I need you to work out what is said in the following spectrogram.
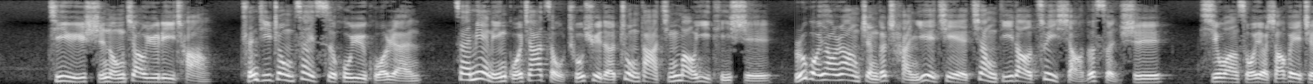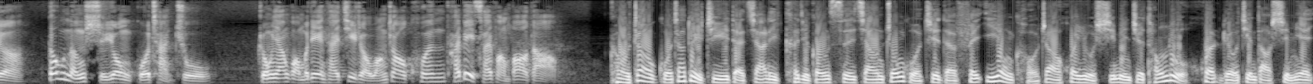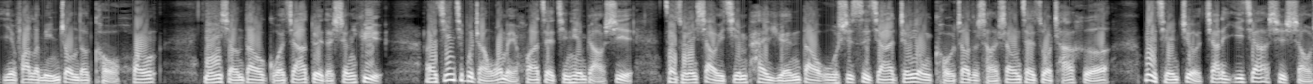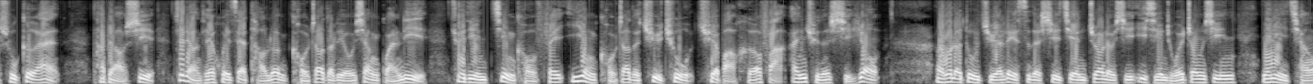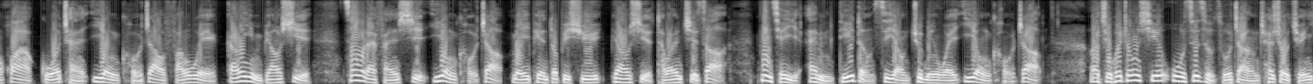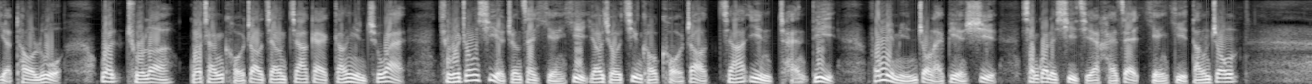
基于食农教育立场，陈吉仲再次呼吁国人，在面临国家走出去的重大经贸议题时，如果要让整个产业界降低到最小的损失，希望所有消费者都能食用国产猪。中央广播电台记者王兆坤台北采访报道。口罩国家队之一的嘉利科技公司将中国制的非医用口罩混入实名制通路，或流进到市面，引发了民众的恐慌，影响到国家队的声誉。而经济部长王美花在今天表示，在昨天下午已经派员到五十四家征用口罩的厂商在做查核，目前只有嘉利一家是少数个案。他表示，这两天会在讨论口罩的流向管理，确定进口非医用口罩的去处，确保合法安全的使用。而为了杜绝类似的事件，中央流行疫情指挥中心严厉强化国产医用口罩防伪钢印标示，在未来凡是医用口罩，每一片都必须标示台湾制造，并且以 M D 等字样注明为医用口罩。而指挥中心物资组组长蔡寿全也透露，为除了国产口罩将加盖钢印之外，指挥中心也正在演绎要求进口口罩加印产地，方便民众来辨识。相关的细节还在演绎当中。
